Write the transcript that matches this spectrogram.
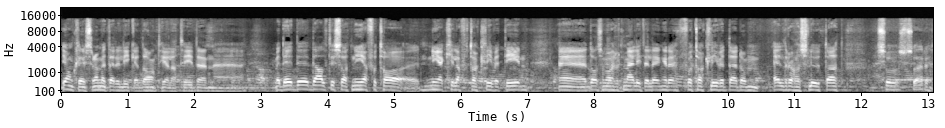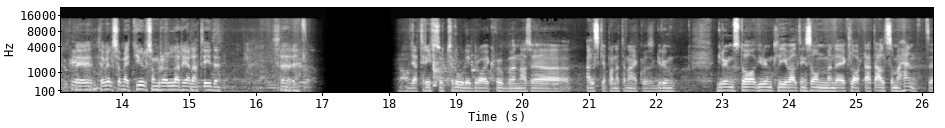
I omklädningsrummet är det likadant hela tiden. Eh, men det, är alltid så att nya, får ta, eh, nya killar får ta klivet in. Eh, de som har varit med lite längre får ta klivet där de äldre har slutat. Så, så är det. det. är väl som ett hjul som rullar hela tiden. Så är det. Jag trivs otroligt bra i klubben. Alltså jag älskar Panathinaikos. Grym, grym stad, grymt liv, allting sånt. Men det är klart att allt som har hänt, eh,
